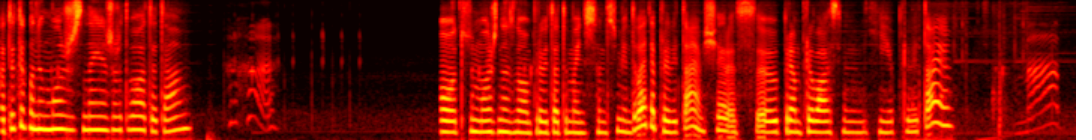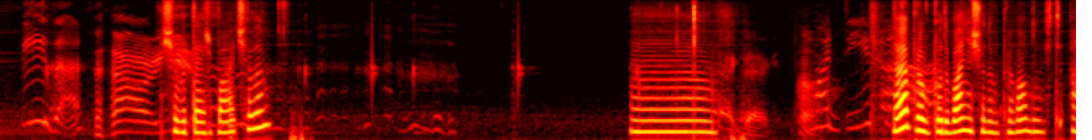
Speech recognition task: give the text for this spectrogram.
А ти типу не можеш з нею жартувати, та? О, тут можна знову привітати Медісон Сміт. Давайте привітаємо ще раз. е, Прям при вас він її привітає, що ви теж бачили. Давай про вподобання щодо привабливості. А,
